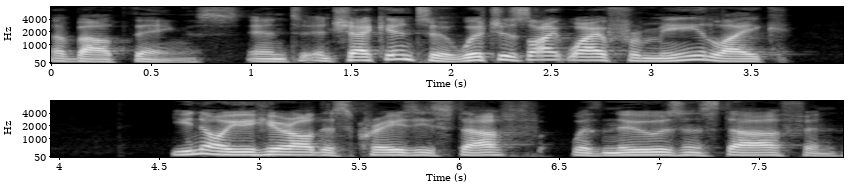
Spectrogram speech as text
about things and and check into which is like why for me like you know you hear all this crazy stuff with news and stuff and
